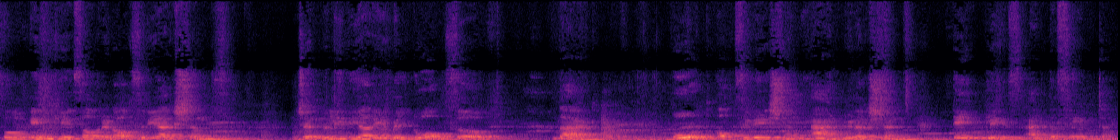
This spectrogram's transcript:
So in case of redox reactions, generally we are able to observe that both oxidation and reduction take place at the same time.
